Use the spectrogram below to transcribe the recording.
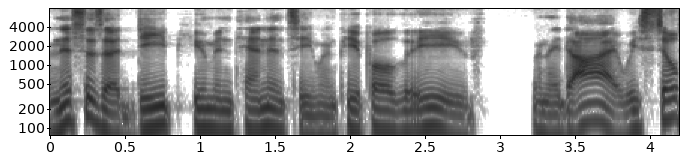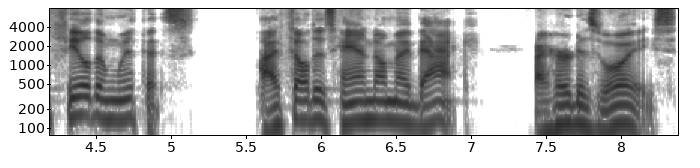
And this is a deep human tendency when people leave, when they die, we still feel them with us. I felt his hand on my back. I heard his voice.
